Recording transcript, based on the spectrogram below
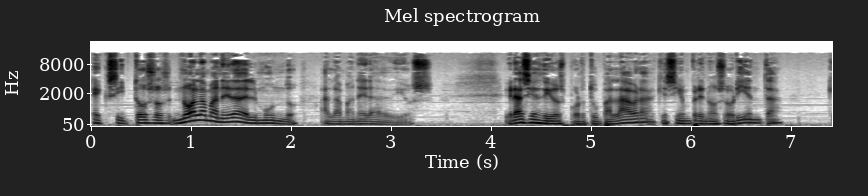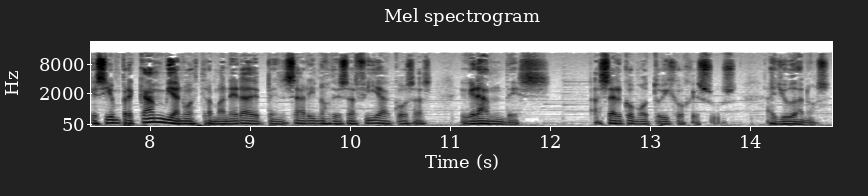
exitosos, no a la manera del mundo, a la manera de Dios. Gracias Dios por tu palabra que siempre nos orienta, que siempre cambia nuestra manera de pensar y nos desafía a cosas grandes, a ser como tu Hijo Jesús. Ayúdanos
